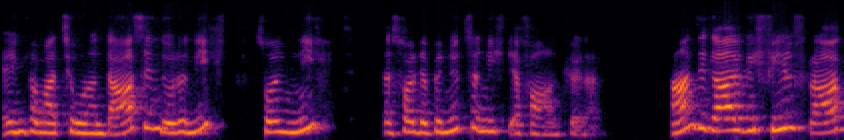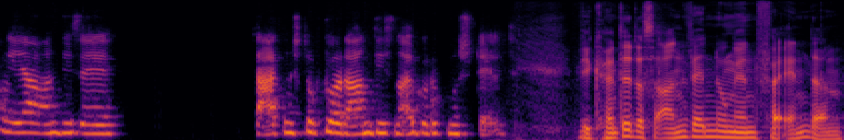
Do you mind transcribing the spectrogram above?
Informationen da sind oder nicht, soll nicht, das soll der Benutzer nicht erfahren können. Ganz egal, wie viele Fragen er an diese Datenstruktur, an diesen Algorithmus stellt. Wie könnte das Anwendungen verändern?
